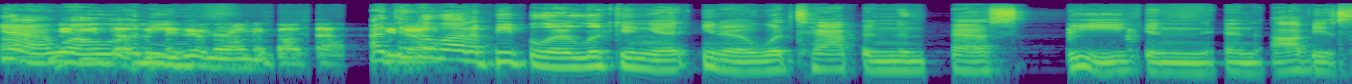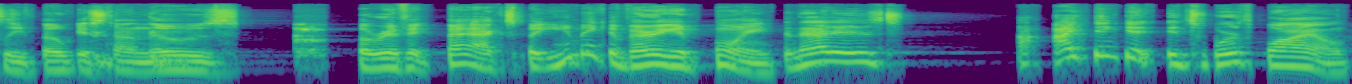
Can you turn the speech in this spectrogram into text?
Yeah, Um, well, I mean, maybe I'm wrong about that. I think know? a lot of people are looking at you know what's happened in the past week and and obviously focused on those horrific facts. But you make a very good point, and that is, I- think it, it's worthwhile,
